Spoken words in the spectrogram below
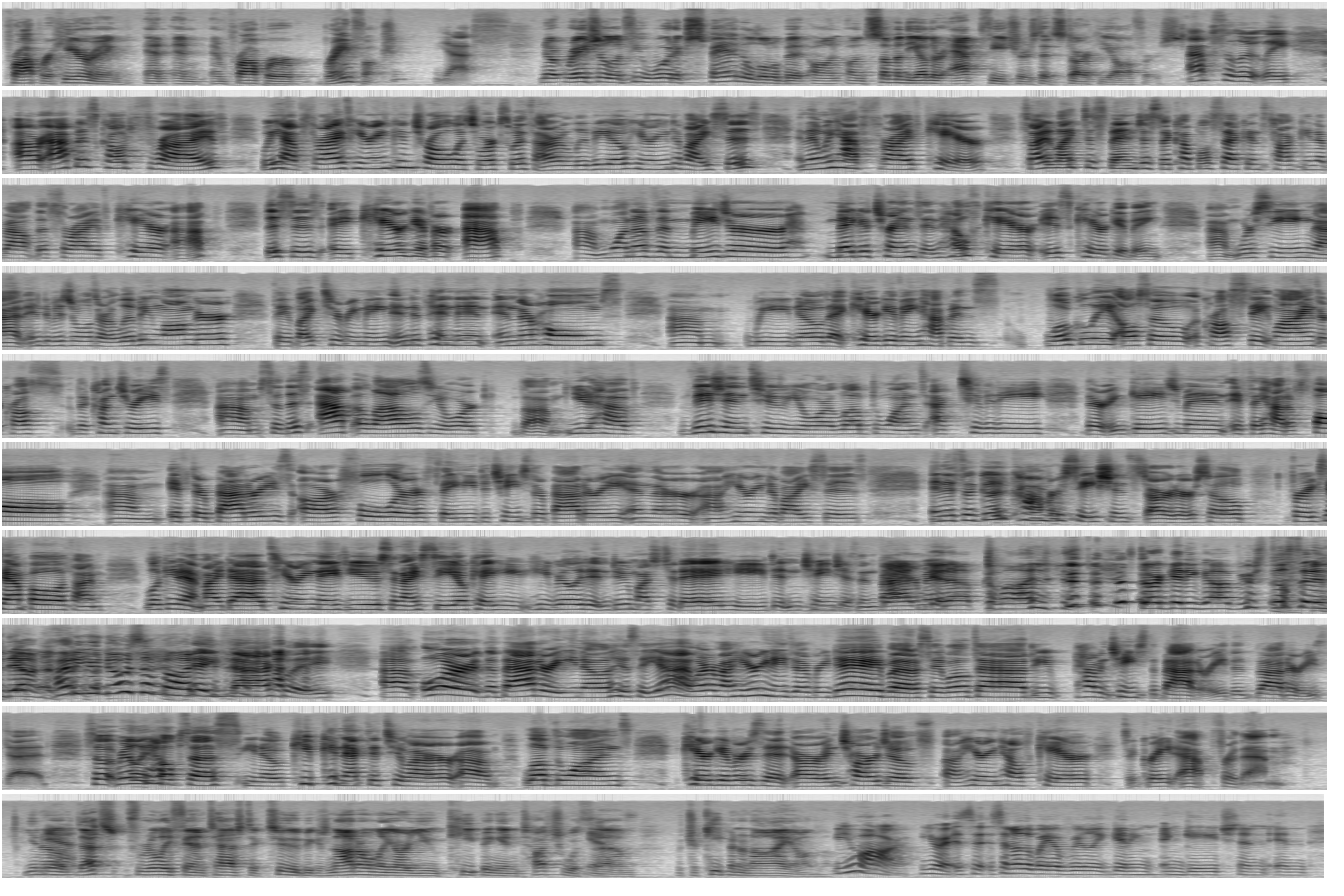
proper hearing and, and, and proper brain function. Yes. Now, Rachel, if you would expand a little bit on, on some of the other app features that Starkey offers. Absolutely. Our app is called Thrive. We have Thrive Hearing Control, which works with our Livio hearing devices, and then we have Thrive Care. So I'd like to spend just a couple seconds talking about the Thrive Care app. This is a caregiver app um, one of the major mega trends in healthcare is caregiving. Um, we're seeing that individuals are living longer, they'd like to remain independent in their homes. Um, we know that caregiving happens locally, also across state lines, across the countries. Um, so this app allows your um, you to have vision to your loved one's activity, their engagement, if they had a fall, um, if their batteries are full or if they need to change their battery and their uh, hearing devices. And it's a good conversation starter. So for example, if I'm looking at my dad's hearing aid use and I see, okay, he, he really didn't do much today, he didn't change his Dad, environment. get up, come on. Start getting up. You're still sitting down. How do you know so much? exactly. Um, or the battery, you know, he'll say, Yeah, I wear my hearing aids every day, but I'll say, Well, Dad, you haven't changed the battery. The battery's dead. So it really helps us, you know, keep connected to our um, loved ones, caregivers that are in charge of uh, hearing health care. It's a great app for them. You know, Yeah. that's really fantastic too, because not only are you keeping in touch with Yes. them, but you're keeping an eye on them. You are. You're. It's, it's another way of really getting engaged and, and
